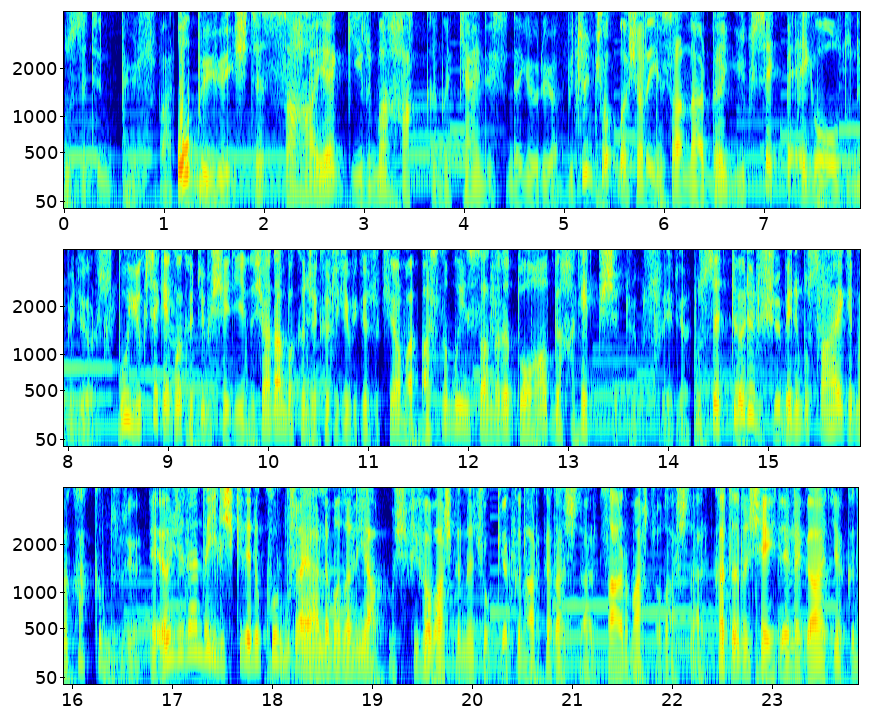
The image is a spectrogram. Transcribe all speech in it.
Nusret'in büyüsü var. O büyüyü işte sahaya girme hakkını kendisinde görüyor. Bütün çok başarılı insanlarda yüksek bir ego olduğunu biliyoruz. Bu yüksek ego kötü bir şey değil. Dışarıdan bakınca kötü gibi gözüküyor ama aslında bu insanlara doğal bir hak etmişlik duygusu veriyor. Nusret de öyle düşünüyor. Benim bu sahaya girmek hakkımdır diyor. E, önceden de ilişkilerini kurmuş, ayarlamalarını yapmış. FIFA başkanına çok yakın arkadaşlar, sarmaş dolaşlar. Katar'ın şeyhleriyle gayet yakın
